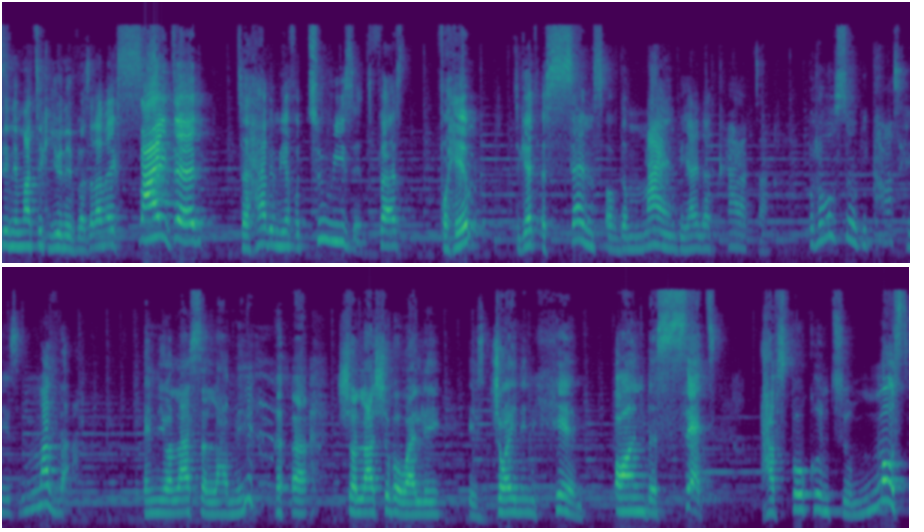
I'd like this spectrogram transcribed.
cinematic universe. And I'm excited to have him here for two reasons. First, for him to get a sense of the mind behind that character, but also because his mother, Eniola Salami, Sola Sobowale, is joining him on the set. I have spoken to most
